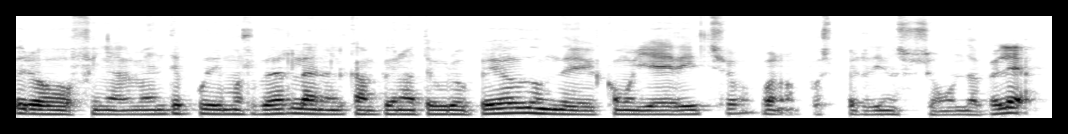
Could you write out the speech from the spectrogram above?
pero finalmente pudimos verla en el campeonato europeo, donde, como ya he dicho, bueno, pues perdió en su segunda pelea.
